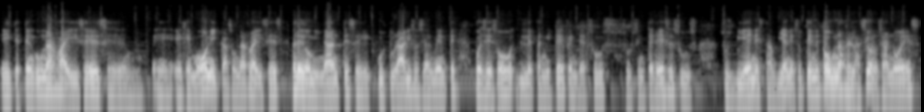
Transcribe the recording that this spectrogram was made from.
y que tengo unas raíces eh, eh, hegemónicas, unas raíces predominantes cultural y socialmente, pues eso le permite defender sus, intereses, sus, sus bienes también. Eso tiene toda una relación, o sea, no es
